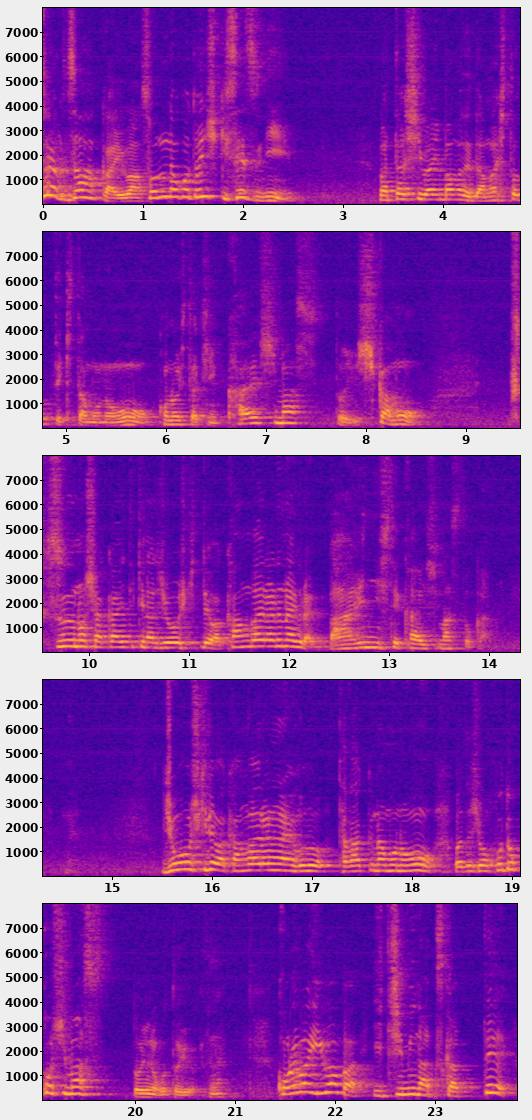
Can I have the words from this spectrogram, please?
そらくザーカイはそんなことを意識せずに私は今まで騙し取ってきたものをこの人たちに返しますというしかも普通の社会的な常識では考えられないぐらい倍にして返しますとか。常識では考えられないほど多額なものを私は施しますというようなことを言うわけですね。これはいわば一皆使って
